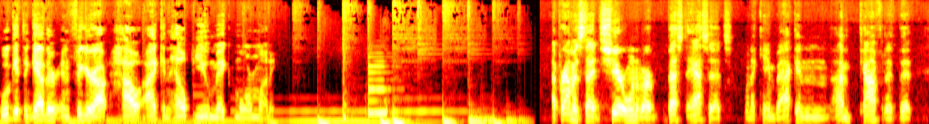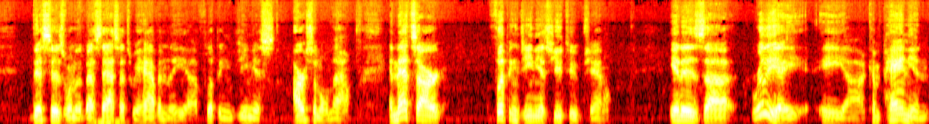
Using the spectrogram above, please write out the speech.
We'll get together and figure out how I can help you make more money. I promised I'd share one of our best assets when I came back, and I'm confident that this is one of the best assets we have in the uh, Flipping Genius arsenal now, and that's our Flipping Genius YouTube channel. It is uh, really a a uh, companion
